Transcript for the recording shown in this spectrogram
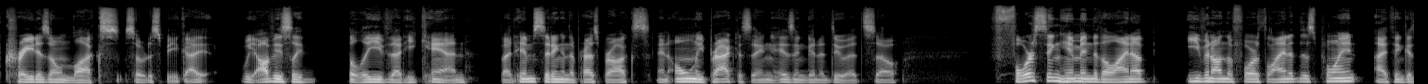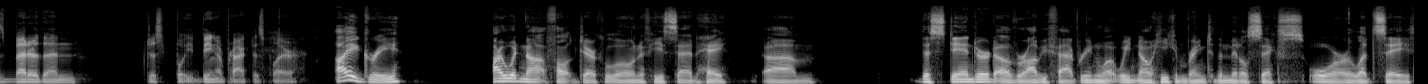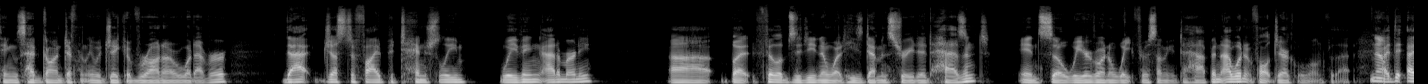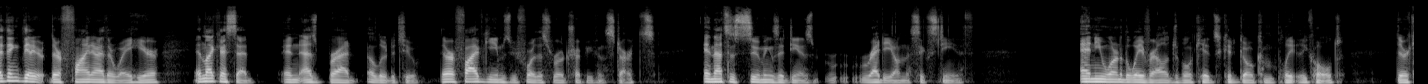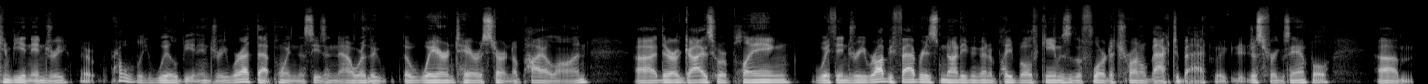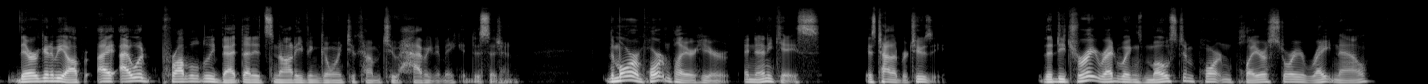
create his own lucks, so to speak. I we obviously believe that he can, but him sitting in the press box and only practicing isn't going to do it. So forcing him into the lineup, even on the fourth line at this point, I think is better than just being a practice player. I agree. I would not fault Derek Lalonde if he said, "Hey, um, the standard of Robby Fabbri and what we know he can bring to the middle six, or let's say things had gone differently with Jakub Vrana or whatever, that justified potentially waiving Adam Erne. Uh, but Filip Zadina, what he's demonstrated, hasn't. And so we are going to wait for something to happen. I wouldn't fault Derek Lalonde for that. No. I, th- I think they're, they're fine either way here. And like I said, and as Brad alluded to, there are five games before this road trip even starts. And that's assuming Zadina's ready on the 16th. Any one of the waiver eligible kids could go completely cold. There can be an injury. There probably will be an injury. We're at that point in the season now where the, the wear and tear is starting to pile on. Uh, there are guys who are playing with injury. Robby Fabbri is not even going to play both games of the Florida Toronto back to back, just for example. Um, there are going to be, op- I, I would probably bet that it's not even going to come to having to make a decision. The more important player here, in any case, is Tyler Bertuzzi. The Detroit Red Wings' most important player story right now,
